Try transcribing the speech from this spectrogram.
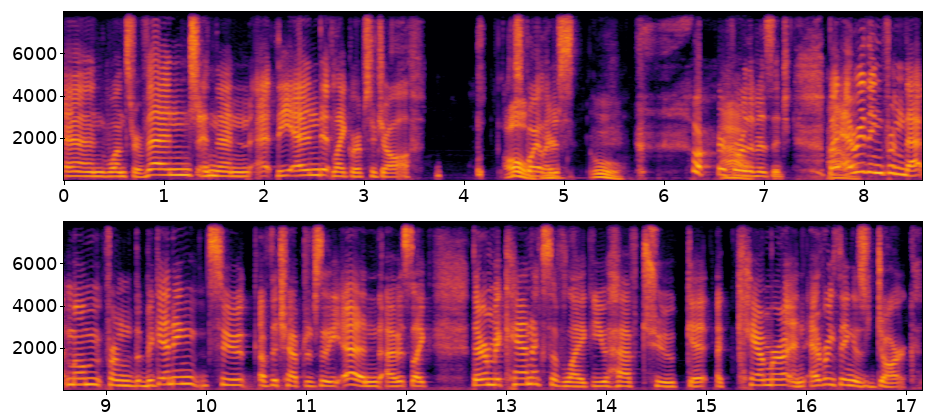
and wants revenge, and then at the end it like rips her jaw off. Oh, Spoilers. Ooh. For Ow. the message. But Ow. everything from that moment, from the beginning to of the chapter to the end, I was like, there are mechanics of like you have to get a camera and everything is dark.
